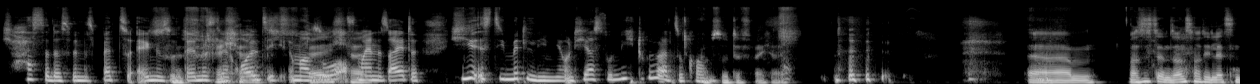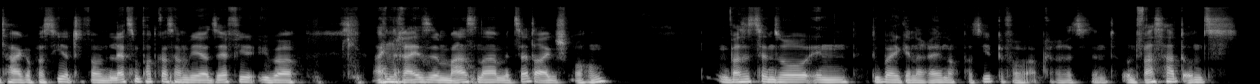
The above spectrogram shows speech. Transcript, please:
Ich hasse das, wenn das Bett zu eng ist und Dennis, der Frechheit. rollt sich immer so auf Frechheit. meine Seite. Hier ist die Mittellinie und hier hast du nicht drüber zu kommen. Absolute Frechheit. ähm, was ist denn sonst noch die letzten Tage passiert? Vom letzten Podcast haben wir ja sehr viel über Einreisemaßnahmen etc. gesprochen. Was ist denn so in Dubai generell noch passiert, bevor wir abgereist sind? Und was hat uns,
